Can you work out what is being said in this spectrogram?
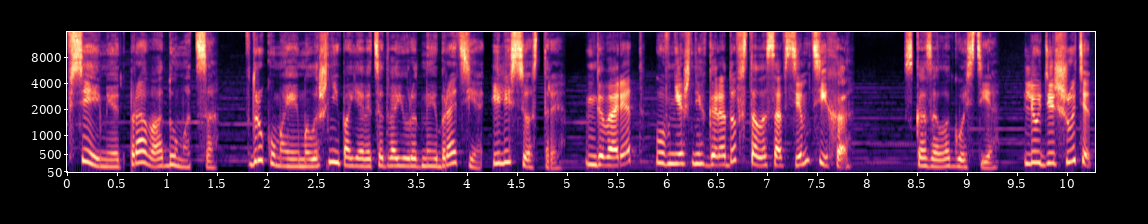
все имеют право одуматься. Вдруг у моей малышни появятся двоюродные братья или сестры. «Говорят, у внешних городов стало совсем тихо», — сказала гостья. Люди шутят,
